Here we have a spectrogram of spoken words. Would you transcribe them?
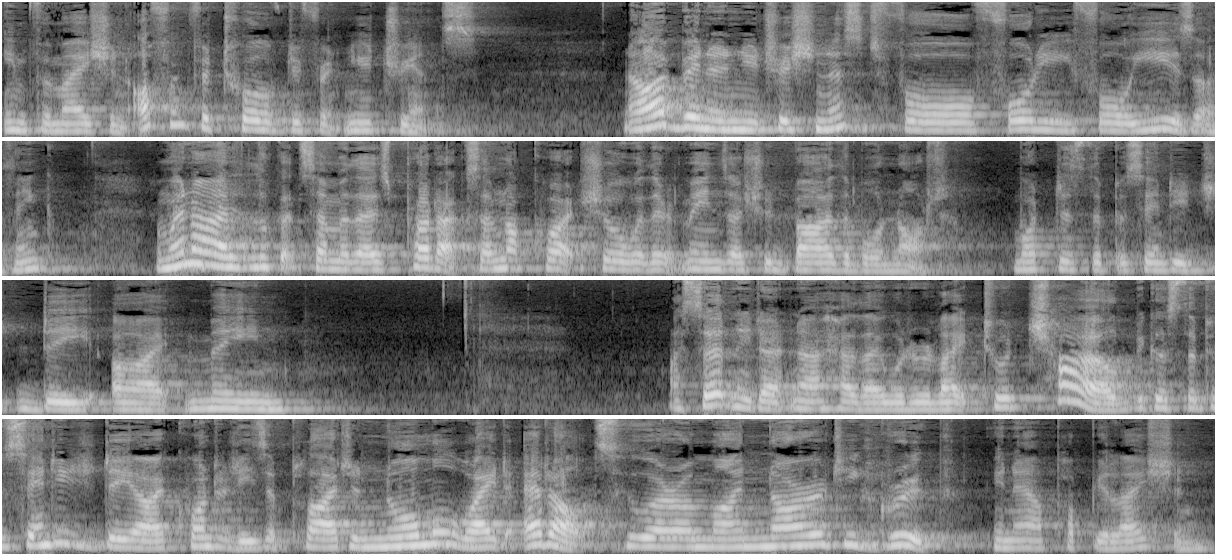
information, often for 12 different nutrients. Now, I've been a nutritionist for 44 years, I think, and when I look at some of those products, I'm not quite sure whether it means I should buy them or not. What does the percentage DI mean? I certainly don't know how they would relate to a child because the percentage DI quantities apply to normal weight adults who are a minority group in our population.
